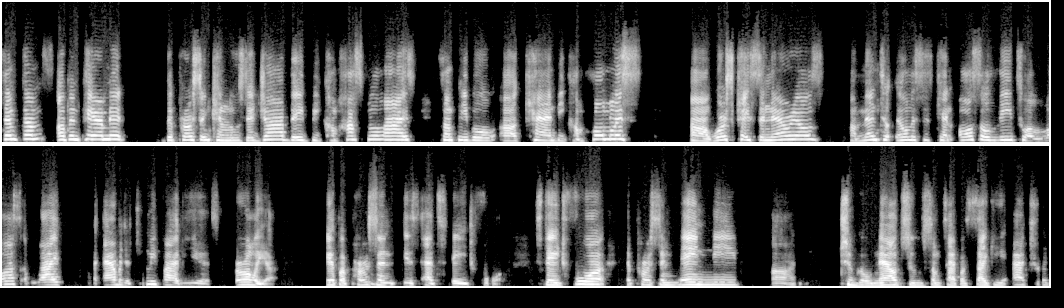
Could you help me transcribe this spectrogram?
symptoms of impairment. The person can lose their job, they become hospitalized. Some people uh, can become homeless. Uh, worst case scenarios, uh, mental illnesses can also lead to a loss of life, an average of 25 years earlier, if a person is at stage four. Stage four, the person may need uh, to go now to some type of psychiatric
